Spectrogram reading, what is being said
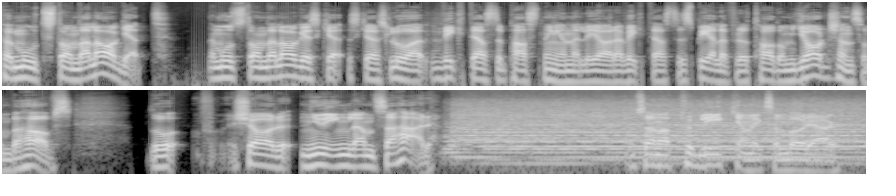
för motståndarlaget. När motståndarlaget ska, ska slå viktigaste passningen eller göra viktigaste spelet för att ta de yardsen som behövs, då kör New England så här. Och sen att publiken liksom börjar,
